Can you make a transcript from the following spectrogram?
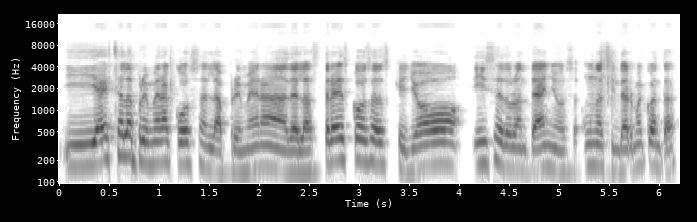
Y ahí está la primera cosa, la primera de las tres cosas que yo hice durante años, una sin darme cuenta,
